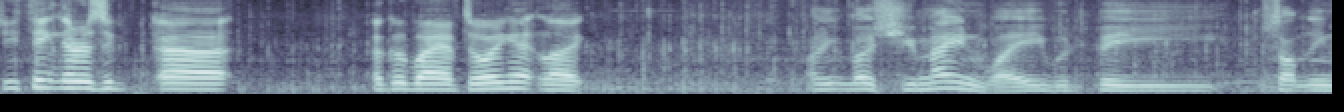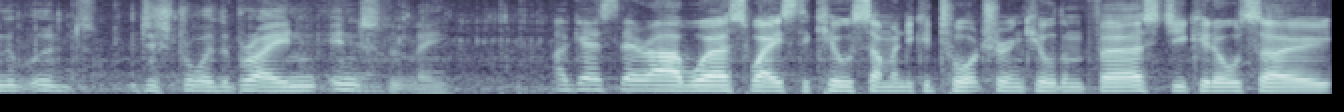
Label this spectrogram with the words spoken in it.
Do you think there is a uh, a good way of doing it? Like, I think the most humane way would be something that would destroy the brain instantly. I guess there are worse ways to kill someone. You could torture and kill them first. You could also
